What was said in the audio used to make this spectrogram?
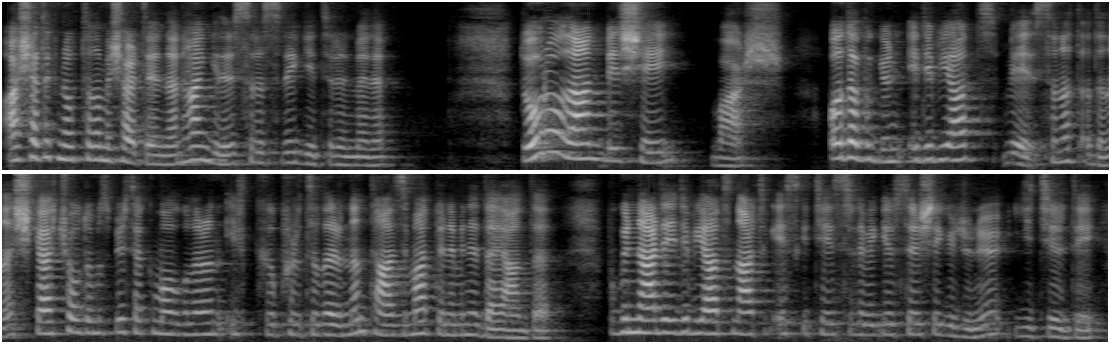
aşağıdaki noktalama işaretlerinden hangileri sırasıyla getirilmeli? Doğru olan bir şey var. O da bugün edebiyat ve sanat adına şikayetçi olduğumuz bir takım olguların ilk kıpırtılarının tanzimat dönemine dayandı. Bugünlerde edebiyatın artık eski tesirli ve gösterişli gücünü yitirdi.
